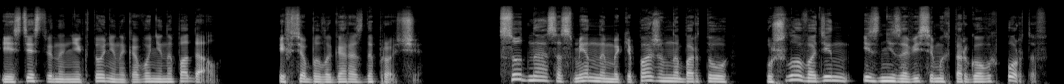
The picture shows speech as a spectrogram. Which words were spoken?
Естественно, никто ни на кого не нападал, и все было гораздо проще. Судно со сменным экипажем на борту ушло в один из независимых торговых портов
